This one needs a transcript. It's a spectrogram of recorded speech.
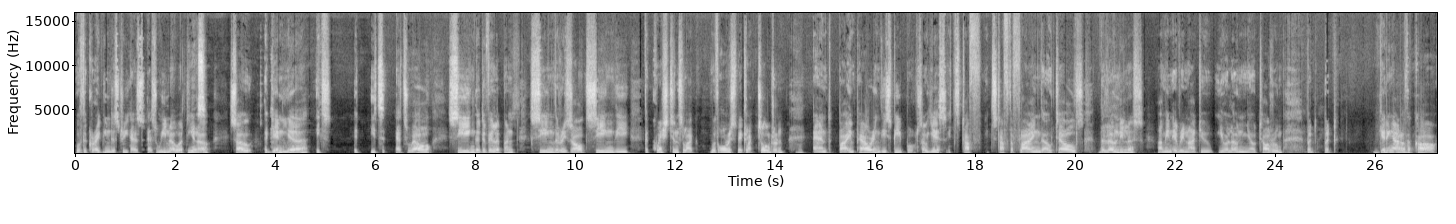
with the grape industry as as we know it you know? So again here it's it, it's as well seeing the development seeing the results seeing the the questions like with all respect like children mm. and by empowering these people. So yes it's tough. It's tough the flying the hotels the loneliness. I mean every night you you're alone in your hotel room. But but getting out of the car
